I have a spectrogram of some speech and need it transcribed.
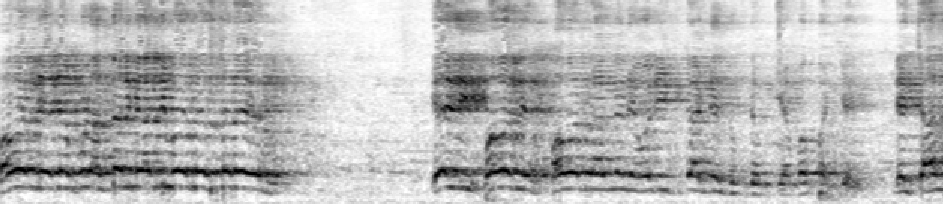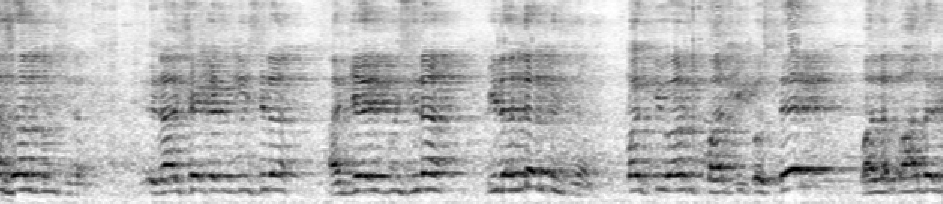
పవర్ లేనప్పుడు అందరు గాంధీ భవన్ వస్తారా ఏది? పవర్ లేదు. పవర్ రాగానే ఎవరి ఇంటికాడే దుఃఖం అమ్మ పంచాయతీ. నేను చాలాసార్లు చూసిన. రాజశేఖర్ చూసిన అజయ్ చూసిన వీళ్ళందరూ చూసిన. ప్రతి వాడు పార్టీకి వస్తే వాళ్ళ బాధ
